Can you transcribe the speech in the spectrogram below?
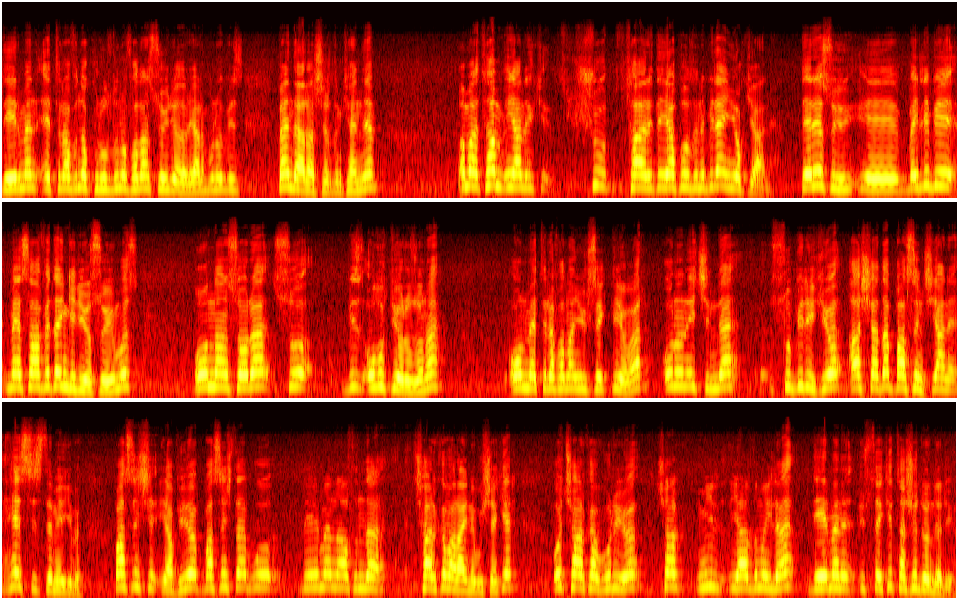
değirmen etrafında kurulduğunu falan söylüyorlar. Yani bunu biz ben de araştırdım kendim. Ama tam yani şu tarihte yapıldığını bilen yok yani. Dere suyu e, belli bir mesafeden geliyor suyumuz. Ondan sonra su biz oluk diyoruz ona. 10 metre falan yüksekliği var. Onun içinde su birikiyor. Aşağıda basınç yani HES sistemi gibi. Basınç yapıyor. Basınçta bu değirmenin altında çarkı var aynı bu şekil. O çarka vuruyor. Çark mil yardımıyla değirmenin üstteki taşı döndürüyor.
